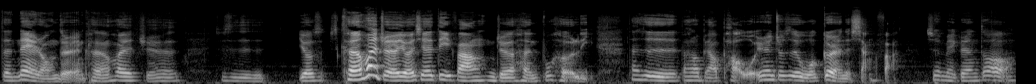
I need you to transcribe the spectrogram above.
的内容的人，可能会觉得就是。有可能会觉得有一些地方你觉得很不合理，但是拜托不要跑我，因为就是我个人的想法，就是每个人都有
